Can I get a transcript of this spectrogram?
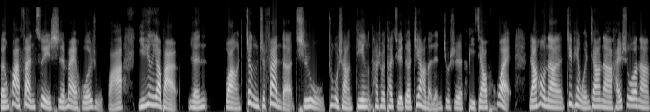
文化犯罪，是卖国辱华，一定要把人往政治犯的耻辱柱上钉。他说他觉得这样的人就是比较坏。然后呢，这篇文章呢还说呢，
